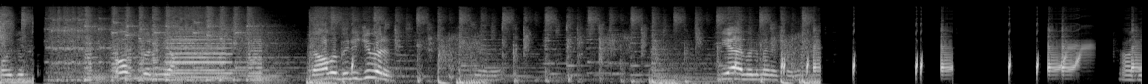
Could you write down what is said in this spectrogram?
Koydum. Hop bölüm ya. Daha bu birinci bölüm. Şöyle. Diğer bölüme geçelim. Hadi.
